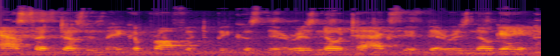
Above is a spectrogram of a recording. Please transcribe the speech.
asset doesn't make a profit because there is no tax if there is no gain.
